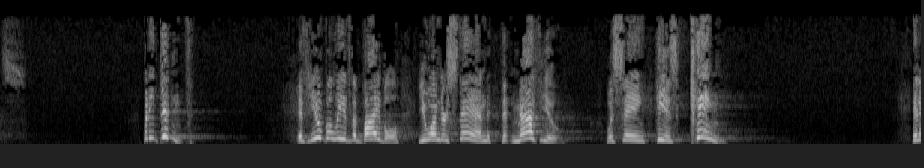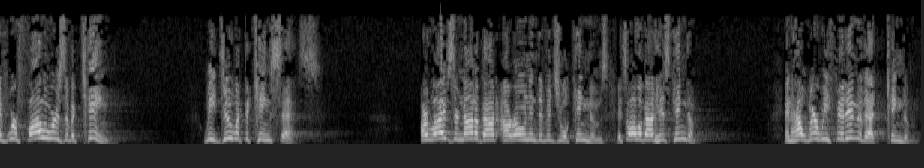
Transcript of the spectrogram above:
But he didn't. If you believe the Bible, you understand that Matthew was saying he is king. And if we're followers of a king, we do what the king says. Our lives are not about our own individual kingdoms. It's all about his kingdom and how, where we fit into that kingdom.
